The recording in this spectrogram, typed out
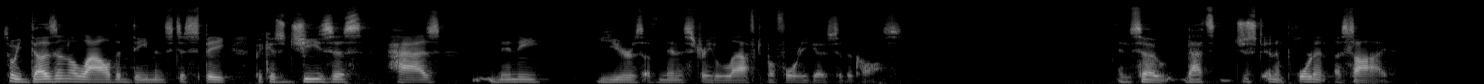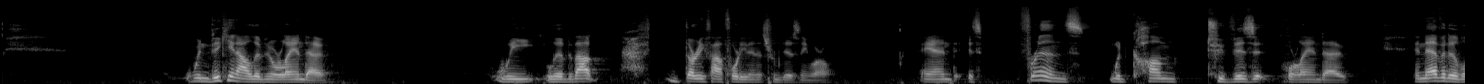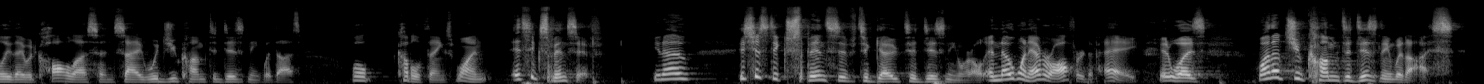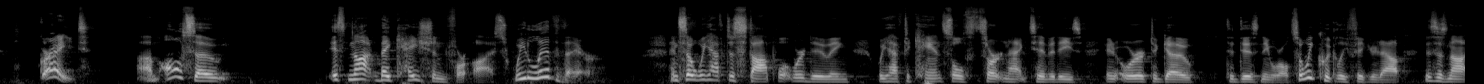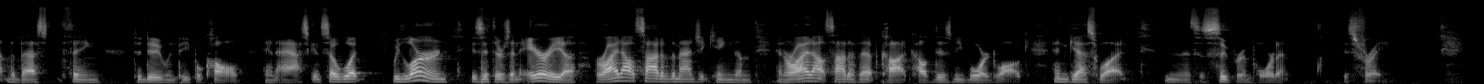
So he doesn't allow the demons to speak because Jesus has many years of ministry left before he goes to the cross. And so that's just an important aside. When Vicki and I lived in Orlando, we lived about 35, 40 minutes from Disney World. And his friends would come to visit Orlando. Inevitably, they would call us and say, Would you come to Disney with us? Well, a couple of things. One, it's expensive. You know, it's just expensive to go to Disney World. And no one ever offered to pay. It was, Why don't you come to Disney with us? Great. Um, also, it's not vacation for us. We live there. And so we have to stop what we're doing. We have to cancel certain activities in order to go to Disney World. So we quickly figured out this is not the best thing to do when people call and ask. And so what we learned is that there's an area right outside of the Magic Kingdom and right outside of Epcot called Disney Boardwalk. And guess what? And this is super important. It's free.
